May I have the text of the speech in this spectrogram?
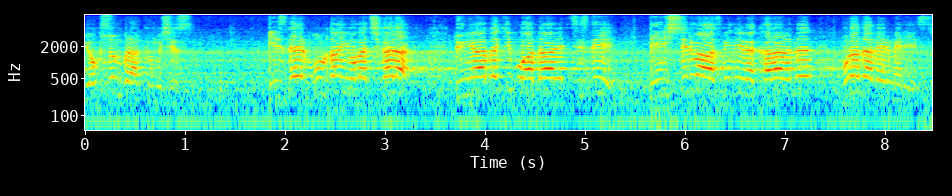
yoksun bırakılmışız. Bizler buradan yola çıkarak dünyadaki bu adaletsizliği değiştirme azmini ve kararını burada vermeliyiz.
